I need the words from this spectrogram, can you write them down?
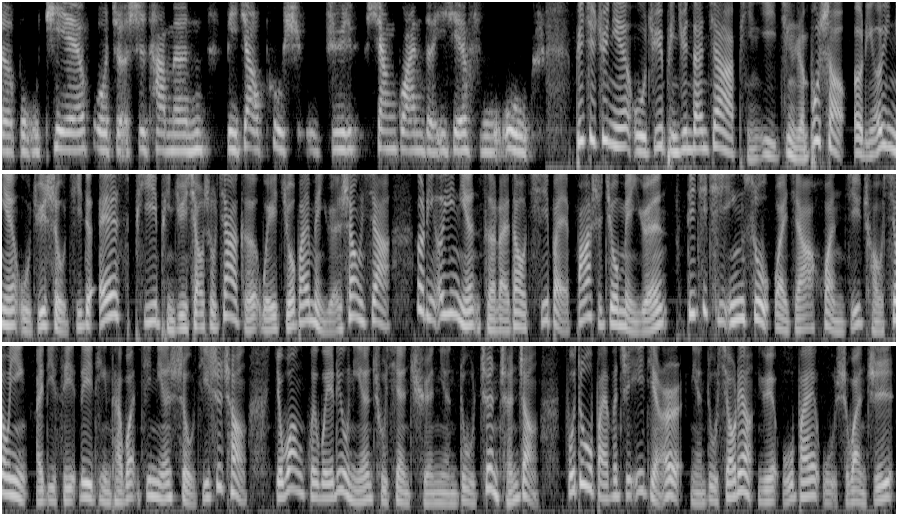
的补贴，或者是他们比较 push 五 G 相关的一些服务。比起去年，五 G 平均单价平易近人不少。二零二一年五 G 手机的 ASP 平均销售价格为九百美元上下，二零二一年则来到七百八十九美元。低基期因素外加换机潮效应，IDC 力挺台湾今年手机市场有望回为六年出现全年度正成长，幅度百分之一点二，年度销量约五百五十万只。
